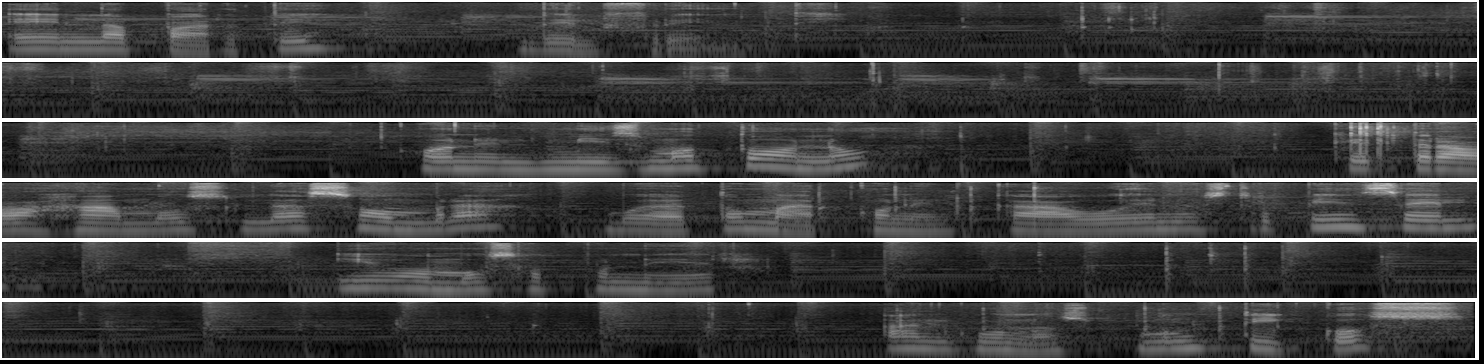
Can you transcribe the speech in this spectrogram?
en la parte del frente. Con el mismo tono que trabajamos la sombra, voy a tomar con el cabo de nuestro pincel y vamos a poner algunos punticos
